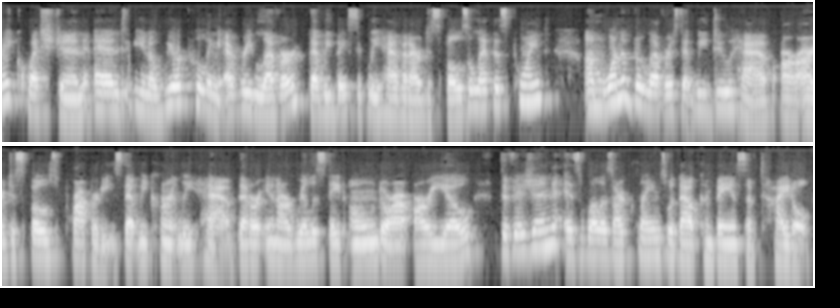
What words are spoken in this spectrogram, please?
Great question. And, you know, we're pulling every lever that we basically have at our disposal at this point. Um, one of the levers that we do have are our disposed properties that we currently have that are in our real estate owned or our REO division, as well as our claims without conveyance of title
